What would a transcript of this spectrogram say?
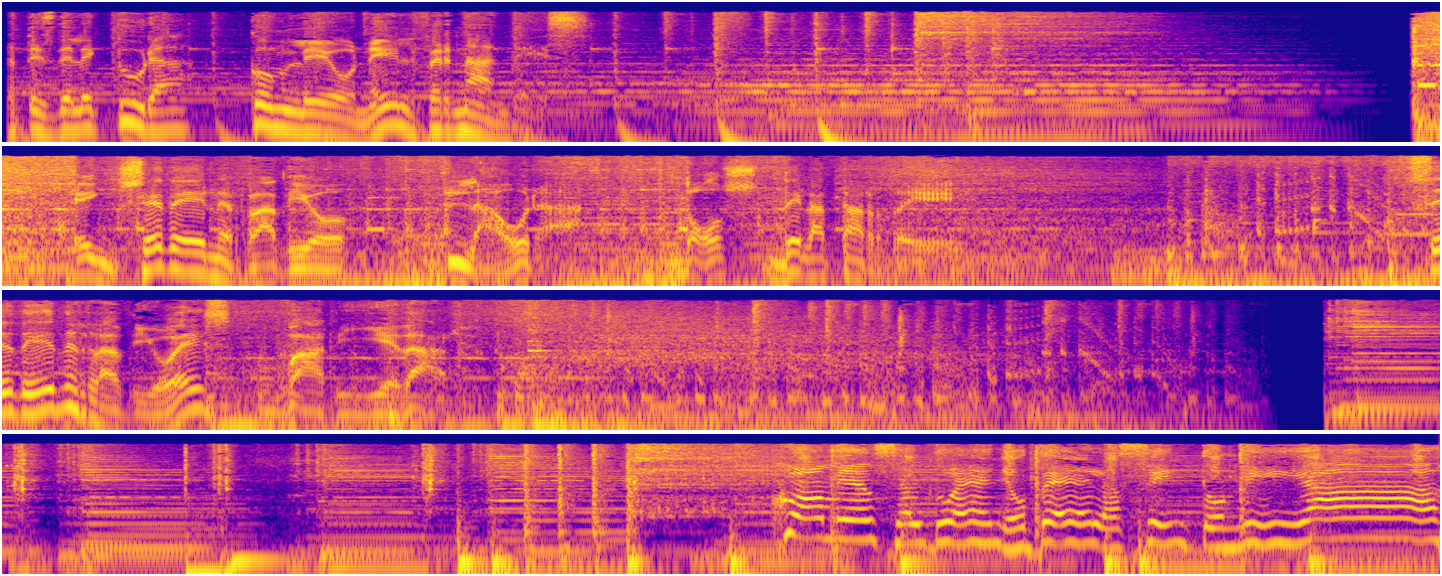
Artes de lectura con Leonel Fernández. En CDN Radio, la hora 2 de la tarde. CDN Radio es variedad. Comienza el dueño de la sintonía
